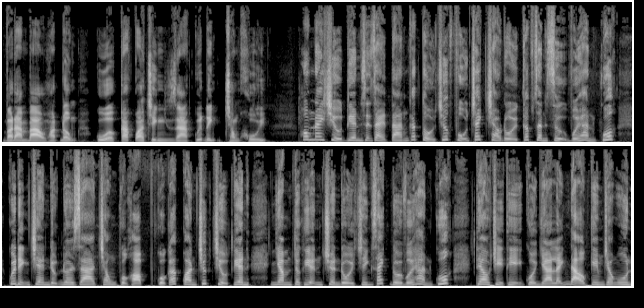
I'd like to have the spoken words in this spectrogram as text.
và đảm bảo hoạt động của các quá trình ra quyết định trong khối. Hôm nay Triều Tiên sẽ giải tán các tổ chức phụ trách trao đổi cấp dân sự với Hàn Quốc. Quyết định trên được đưa ra trong cuộc họp của các quan chức Triều Tiên nhằm thực hiện chuyển đổi chính sách đối với Hàn Quốc, theo chỉ thị của nhà lãnh đạo Kim Jong-un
